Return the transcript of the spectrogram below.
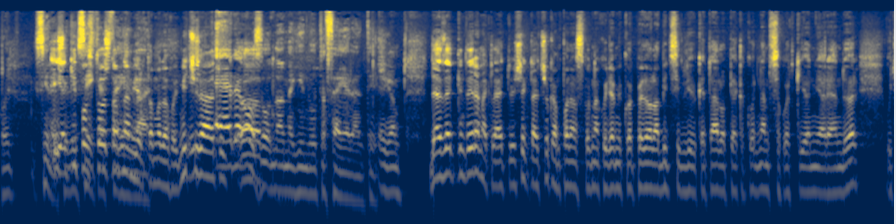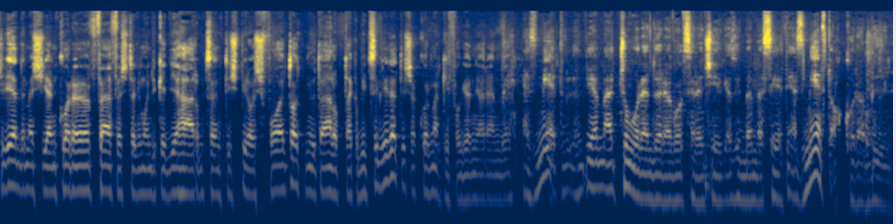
hogy Igen, kiposztoltam, nem írtam oda, hogy mit csináltunk. Erre azonnal megindult a feljelentés. Igen. De ez egyébként egy remek lehetőség, tehát sokan panaszkodnak, hogy amikor például a bicikliüket ellopják, akkor nem szokott kijönni a rendőr. Úgyhogy érdemes ilyenkor felfesteni mondjuk egy ilyen három centis piros foltot, miután ellopták a biciklidet, és akkor már ki fog jönni a rendőr. Ez miért? Ugye már csomó rendőrrel volt szerencséjük ez ügyben beszélgetni. Ez miért akkora bűn?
